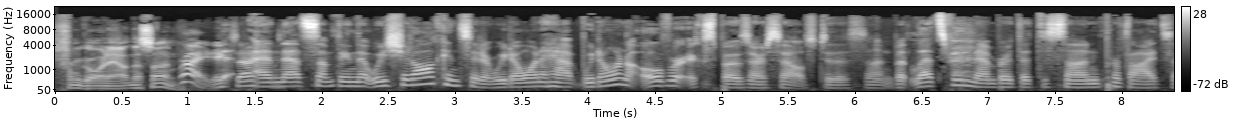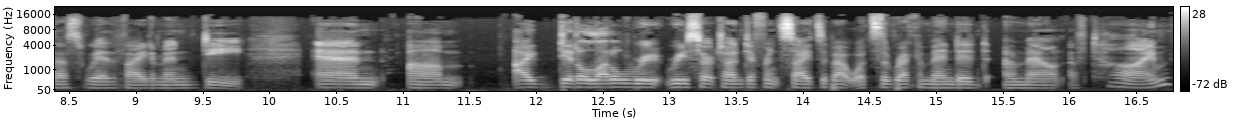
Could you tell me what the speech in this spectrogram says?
from going out in the sun. Right, exactly. And that's something that we should all consider. We don't want to have we don't want to overexpose ourselves to the sun, but let's remember that the sun provides us with vitamin D. And um, I did a little re- research on different sites about what's the recommended amount of time.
